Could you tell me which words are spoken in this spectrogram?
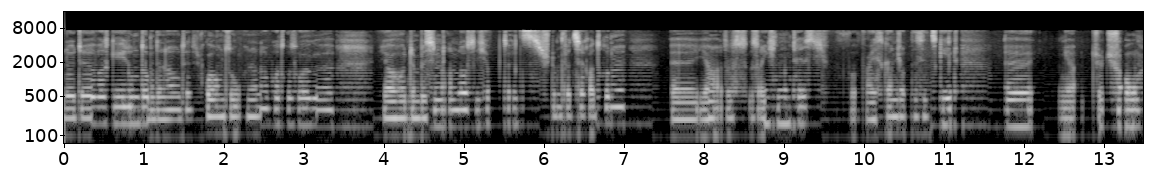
Leute, was geht und damit dann und herzlich willkommen zu einer Podcast-Folge. Ja, heute ein bisschen anders. Ich habe jetzt Stimmverzerrer drin. Äh, ja, das ist eigentlich nur ein Test. Ich weiß gar nicht, ob das jetzt geht. Äh, ja, ciao, ciao.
